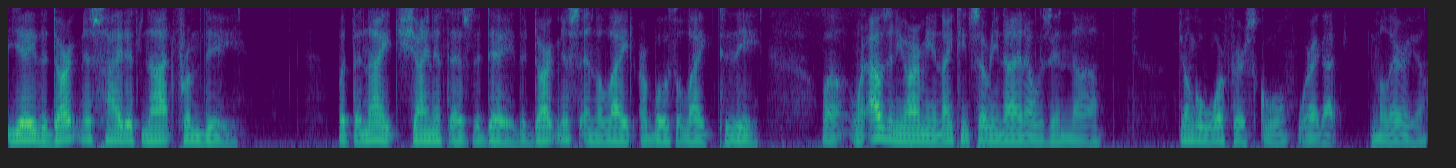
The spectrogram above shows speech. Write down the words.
Yea, the darkness hideth not from thee, but the night shineth as the day. The darkness and the light are both alike to thee. Well, when I was in the Army in 1979, I was in uh, jungle warfare school where I got malaria.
